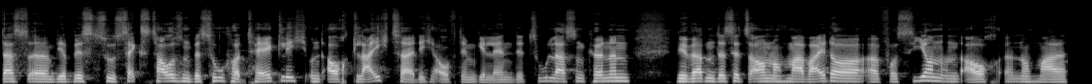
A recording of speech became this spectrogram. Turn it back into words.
dass äh, wir bis zu 6000 Besucher täglich und auch gleichzeitig auf dem Gelände zulassen können. Wir werden das jetzt auch nochmal weiter äh, forcieren und auch äh, nochmal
